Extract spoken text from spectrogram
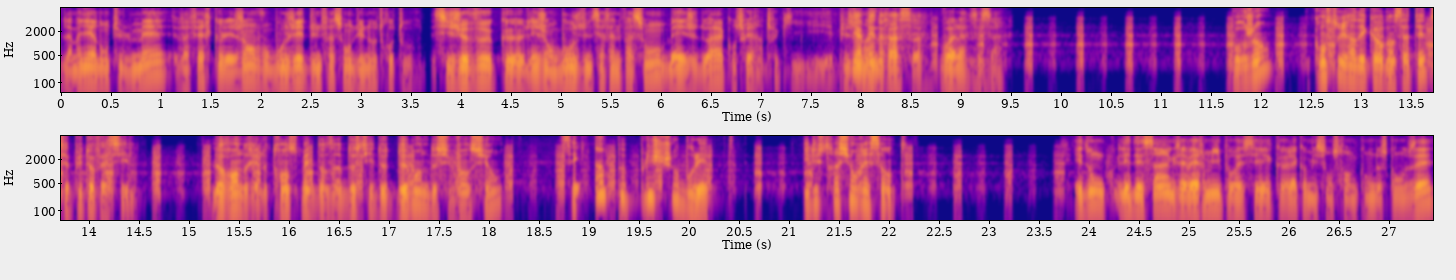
la manière dont tu le mets va faire que les gens vont bouger d'une façon ou d'une autre autour. Si je veux que les gens bougent d'une certaine façon, ben, je dois construire un truc qui est plus Qui ou moins... amènera ça. Voilà, c'est ça. Pour Jean, construire un décor dans sa tête, c'est plutôt facile. Le rendre et le transmettre dans un dossier de demande de subvention, c'est un peu plus chaud boulette. Illustration récente. Et donc, les dessins que j'avais remis pour essayer que la commission se rende compte de ce qu'on faisait,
